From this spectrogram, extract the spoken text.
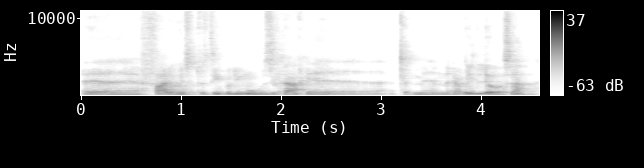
eh, fare questo tipo di musica che per me è meravigliosa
